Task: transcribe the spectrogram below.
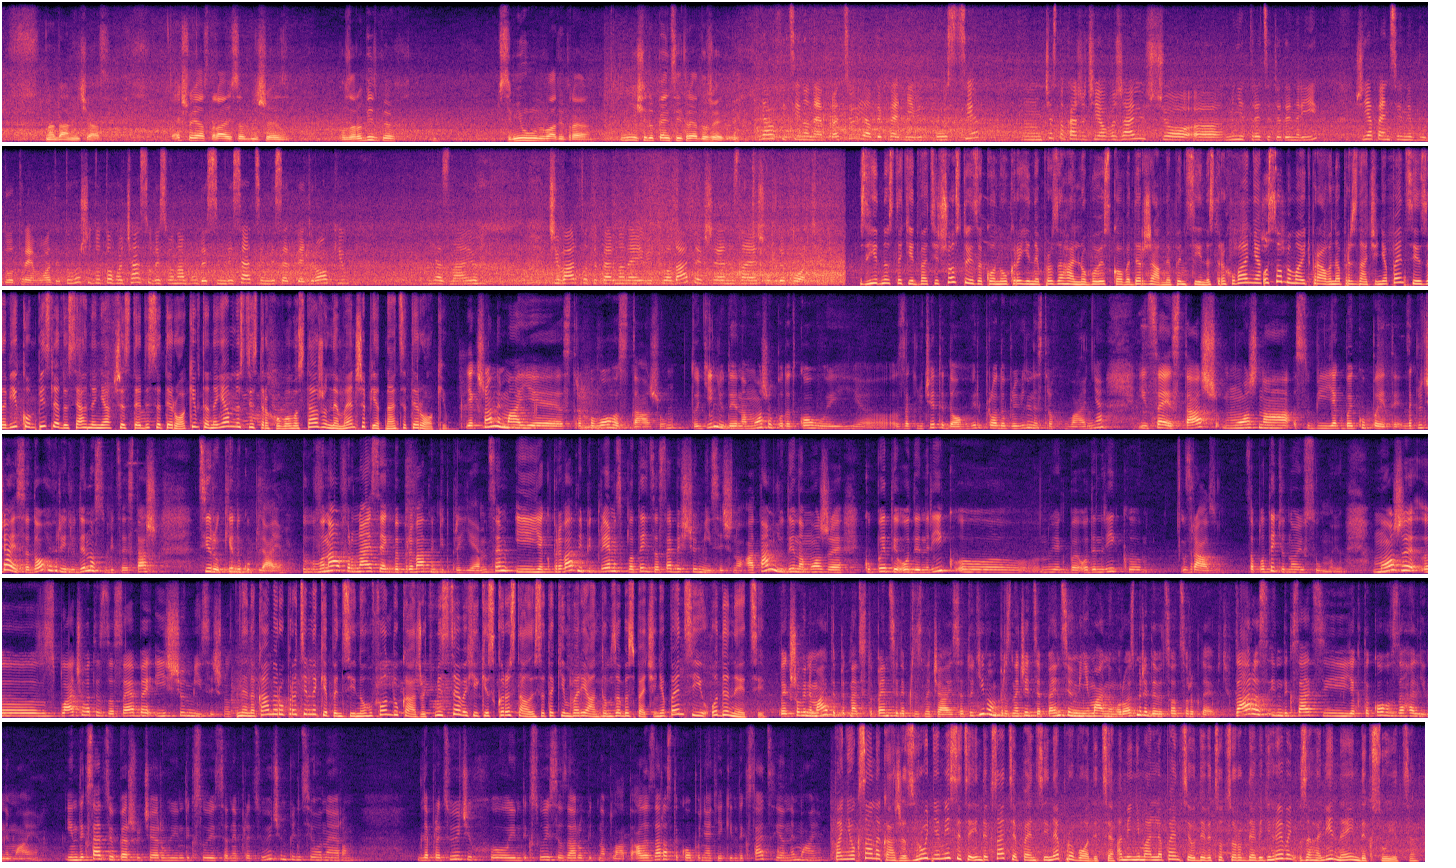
на даний час. Так що я стараюся більше по заробітках, сім'ю годувати треба. Мені ще до пенсії треба дожити. Я офіційно не працюю, я в декретній відпустці. Чесно кажучи, я вважаю, що е, мені 31 рік, що я пенсію не буду отримувати, тому що до того часу десь вона буде 70-75 років. Я знаю, чи варто тепер на неї відкладати, якщо я не знаю, що буде потім. Згідно статті 26 закону України про загальнообов'язкове державне пенсійне страхування, особи мають право на призначення пенсії за віком після досягнення 60 років та наявності страхового стажу не менше 15 років. Якщо немає страхового стажу, тоді людина може податковий е, заключити договір про добровільне страхування, і цей стаж можна собі якби купити. Заключається договір, і людина собі цей стаж ці роки докупляє. Вона оформляється якби приватним підприємцем, і як приватний підприємець платить за себе щомісячно. А там людина може купити один рік, ну якби один рік е, зразу. Заплатить одною сумою. Може е, сплачувати за себе і щомісячно. Не на камеру працівники пенсійного фонду кажуть, місцевих, які скористалися таким варіантом забезпечення пенсії, одиниці. Якщо ви не маєте 15 пенсії, не призначається, тоді вам призначиться пенсія в мінімальному розмірі 949. Зараз індексації як такого взагалі немає. Індексація в першу чергу індексується непрацюючим пенсіонерам. Для працюючих е, індексується заробітна плата. Але зараз такого поняття, як індексація, немає. Пані Оксана каже, з грудня місяця індексація пенсій не проводиться, а мінімальна пенсія у 949 гривень взагалі не індексується.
